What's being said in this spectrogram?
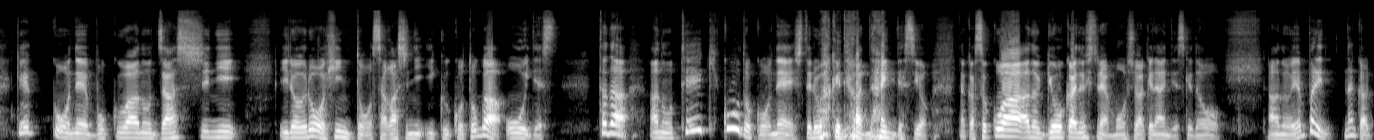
結構ね、僕はあの雑誌にいろいろヒントを探しに行くことが多いです。ただ、あの、定期購読をね、してるわけではないんですよ。なんかそこは、あの、業界の人には申し訳ないんですけど、あの、やっぱり、なんか、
